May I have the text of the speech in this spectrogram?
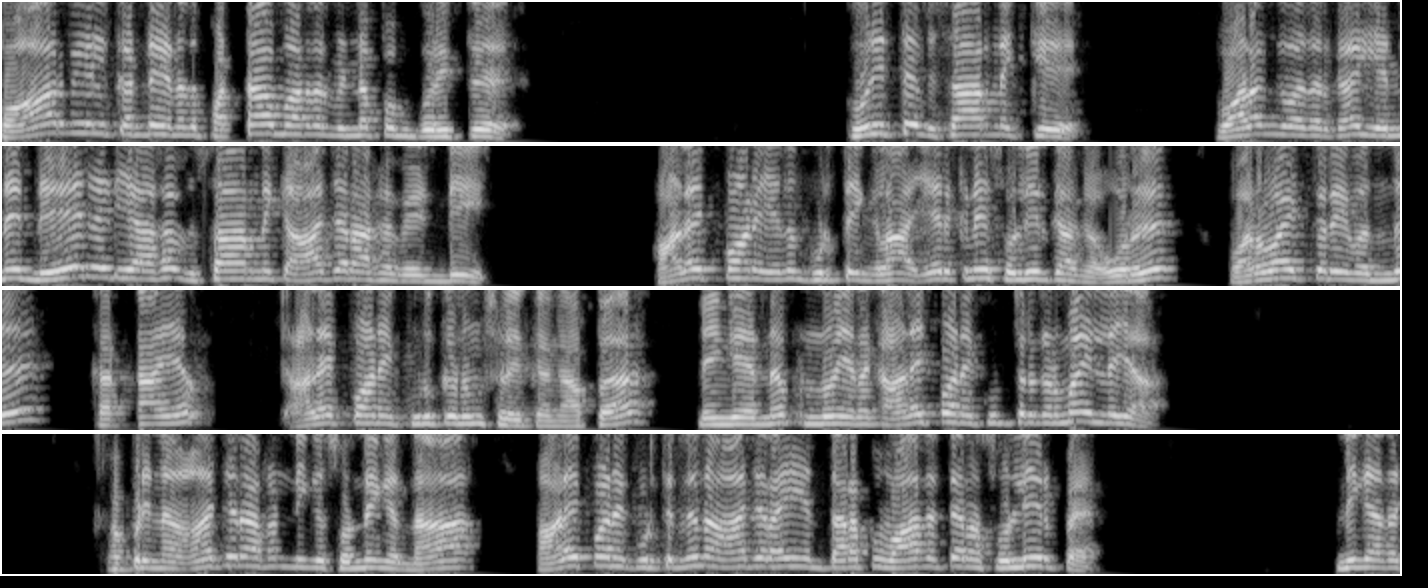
பார்வையில் கண்ட எனது பட்டாமாறுதல் விண்ணப்பம் குறித்து குறித்த விசாரணைக்கு வழங்குவதற்காக என்னை நேரடியாக விசாரணைக்கு ஆஜராக வேண்டி அழைப்பாணை எதுவும் கொடுத்தீங்களா? ஏற்கனவே சொல்லியிருக்காங்க. ஒரு வருவாய்த்துறை வந்து கட்டாயம் அழைப்பாணை கொடுக்கணும்னு சொல்லியிருக்காங்க. அப்ப நீங்க என்ன பண்ணணும்? எனக்கு அழைப்பாணை கொடுத்துருக்கணுமா இல்லையா? அப்படி நான் ஆஜராகன்னு நீங்க சொன்னீங்கன்னா அழைப்பாணை கொடுத்துருந்தேன் நான் ஆஜராகி என் தரப்பு வாதத்தை நான் சொல்லியிருப்பேன். நீங்க அதை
